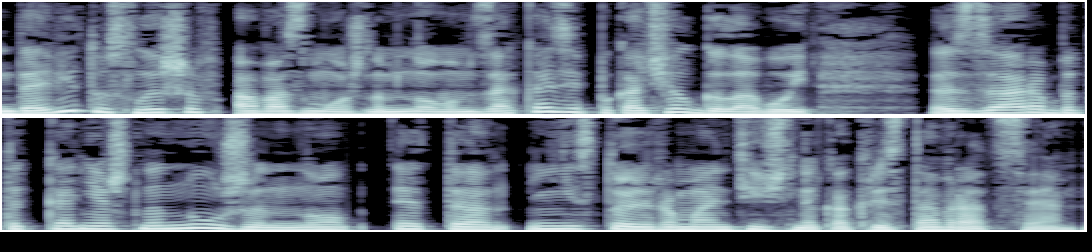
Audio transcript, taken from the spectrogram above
Давид, услышав о возможном новом заказе, покачал головой. Заработок, конечно, нужен, но это не столь романтично, как реставрация.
